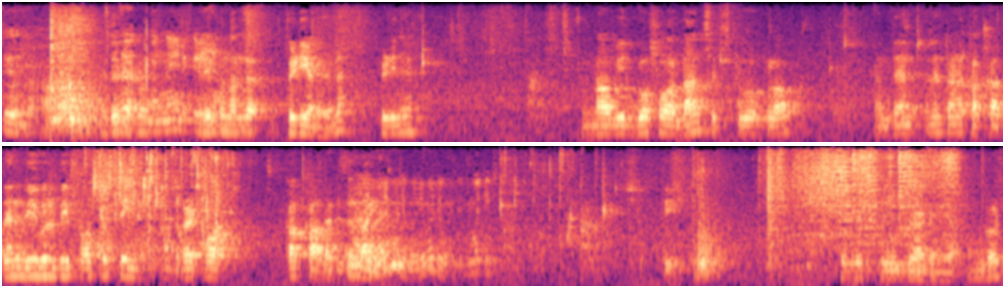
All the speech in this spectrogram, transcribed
തീർന്നു ആ. ഇത് ഇത് ഇപ്പൊ- നന്നായിട്ട് ഇതിപ്പോ കഴിയണം. നല്ല പിടിയാണ് ഇതല്ലേ പിടിഞ്ഞ് now we'll go for lunch it's 2 o'clock and then എന്നിട്ടാണ് കക്ക then we will be processing the red hot kaka that is a മതി, line മതി, മതി, മതി, മതി, മതി. Shakti. This is food grinding yeah good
